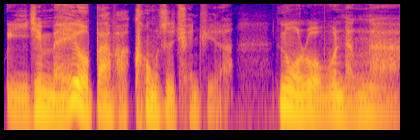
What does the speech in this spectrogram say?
已经没有办法控制全局了，懦弱无能啊，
